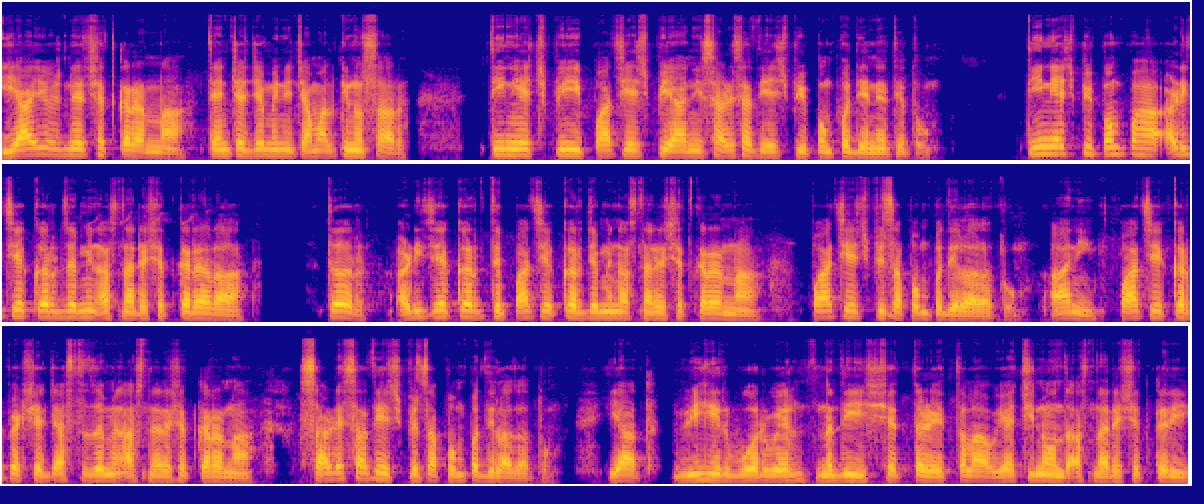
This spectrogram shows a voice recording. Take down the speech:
या योजनेत शेतकऱ्यांना त्यांच्या जमिनीच्या मालकीनुसार तीन एच पी पाच एच पी आणि साडेसात एच पी पंप देण्यात येतो. तीन एच पी पंप हा अडीच एकर जमीन असणाऱ्या शेतकऱ्याला तर अडीच एकर ते पाच एकर जमीन असणाऱ्या शेतकऱ्यांना पाच एच पीचा पंप दिला जातो आणि पाच एकरपेक्षा जास्त जमीन असणाऱ्या शेतकऱ्यांना साडेसात एच पीचा पंप दिला जातो. यात विहीर बोरवेल नदी शेततळे तलाव याची नोंद असणारे शेतकरी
